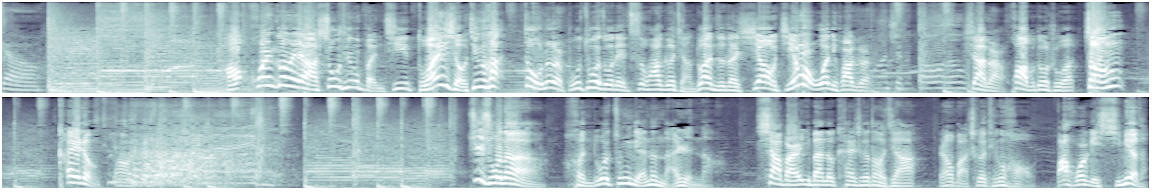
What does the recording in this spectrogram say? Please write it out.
go。好，欢迎各位啊，收听本期短小精悍、逗乐不做作的呲花哥讲段子的小节目。我你花哥，下边话不多说，整，开整啊！据说呢，很多中年的男人呐，下班一般都开车到家，然后把车停好，把火给熄灭了，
